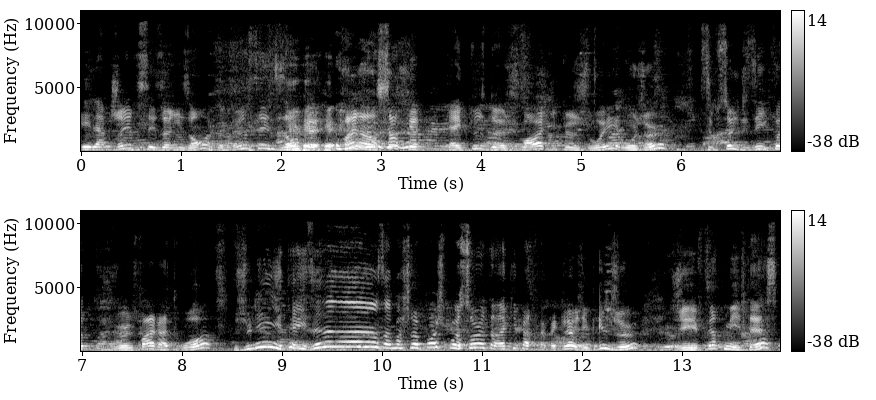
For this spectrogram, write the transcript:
élargir ses horizons un peu plus. tu sais. Disons que faire en sorte qu'il y ait plus de joueurs qui puissent jouer au jeu. C'est pour ça que je disais, écoute, je veux le faire à trois. Julien, il, était, il disait, non, non, non, ça marchera pas, je suis pas sûr. Ok, parfait. Fait que là, j'ai pris le jeu, j'ai fait mes tests.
